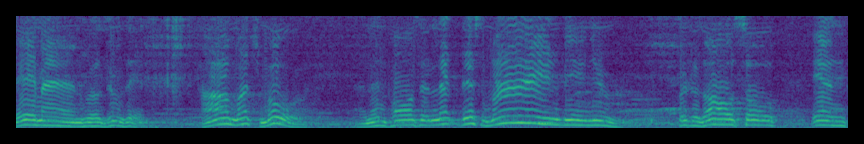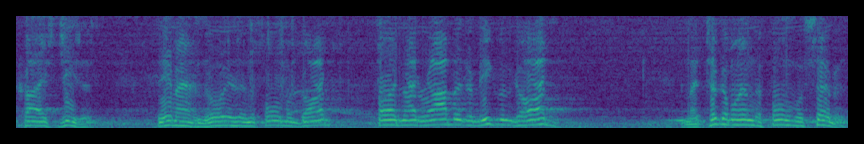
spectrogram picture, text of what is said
amen, will do this, how much more? And then Paul said, let this mind be in you, which was also in Christ Jesus. Amen. Though he was in the form of God, thought not robbery to be equal God, but took upon him the form of servant.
